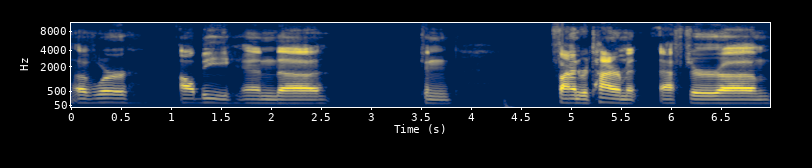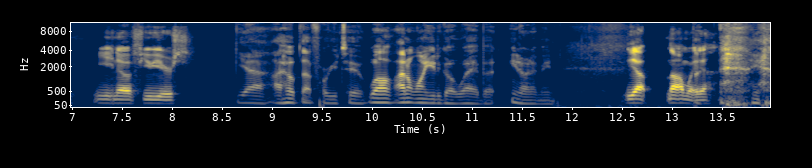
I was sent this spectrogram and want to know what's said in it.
of where I'll be and uh, can find retirement after um, you know a few years. Yeah, I hope that for you too. Well, I don't want you to go away, but you know what I mean. Yep, no, I'm with but, you. yeah.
